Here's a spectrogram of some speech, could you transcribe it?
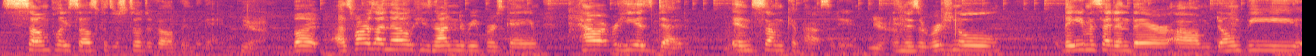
someplace else because they're still developing the game. Yeah. But as far as I know, he's not in the Reaper's game. However, he is dead in some capacity. Yeah. In his original, they even said in there, um, don't be,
